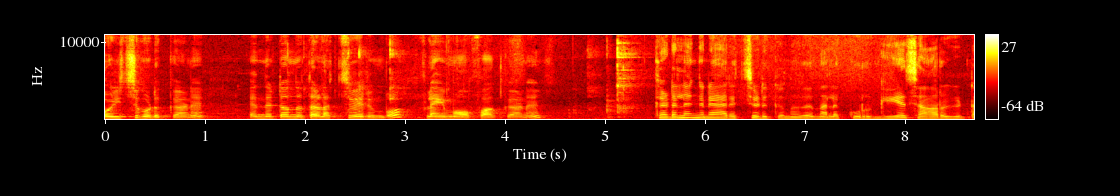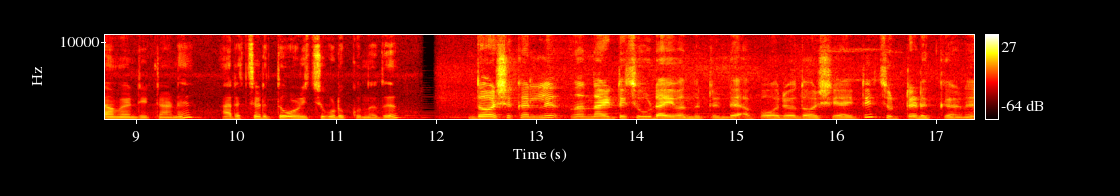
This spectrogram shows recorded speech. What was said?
ഒഴിച്ചു കൊടുക്കുകയാണ്. എന്നിട്ടൊന്ന് തിളച്ച് വരുമ്പോൾ ഫ്ലെയിം ഓഫ് ആക്കുകയാണ്. കടല ഇങ്ങനെ അരച്ചെടുക്കുന്നത് നല്ല കുറുകിയ ചാറ് കിട്ടാൻ വേണ്ടിയിട്ടാണ് അരച്ചെടുത്ത് ഒഴിച്ചു കൊടുക്കുന്നത്. ദോശക്കല്ല് നന്നായിട്ട് ചൂടായി വന്നിട്ടുണ്ട്. അപ്പോൾ ഓരോ ദോശയായിട്ട് ചുട്ടെടുക്കുകയാണ്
